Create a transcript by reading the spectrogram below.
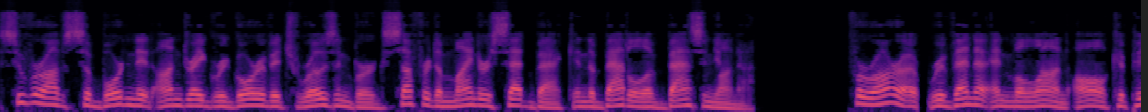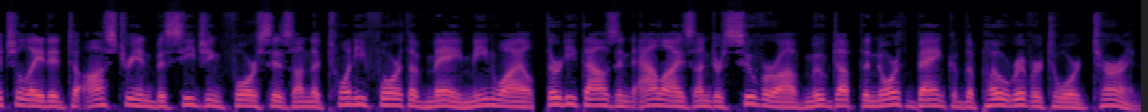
Suvorov's subordinate Andrei Grigorovich Rosenberg suffered a minor setback in the Battle of Bassignana. Ferrara, Ravenna and Milan all capitulated to Austrian besieging forces on 24 May Meanwhile, 30,000 allies under Suvorov moved up the north bank of the Po River toward Turin.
